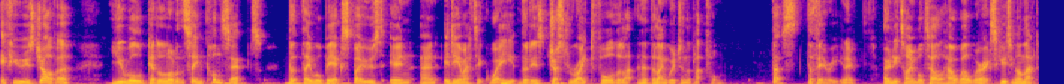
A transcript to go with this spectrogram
if you use Java, you will get a lot of the same concepts, but they will be exposed in an idiomatic way that is just right for the, la- the language and the platform. That's the theory, you know. Only time will tell how well we're executing on that,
